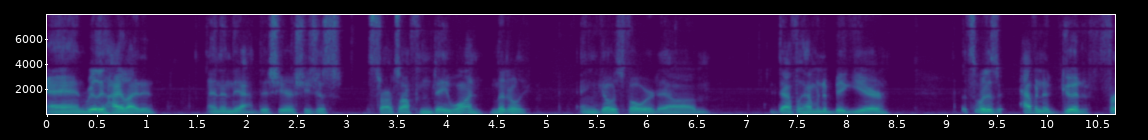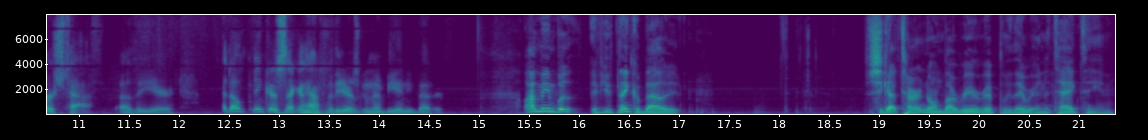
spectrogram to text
and really highlighted. And then yeah, this year she just starts off from day one, literally, and goes forward. Um, definitely having a big year. That's what is it. Having a good first half of the year. I don't think her second half of the year is going to be any better. I mean, but if you think about it, she got turned on by Rhea Ripley. They were in a tag team,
